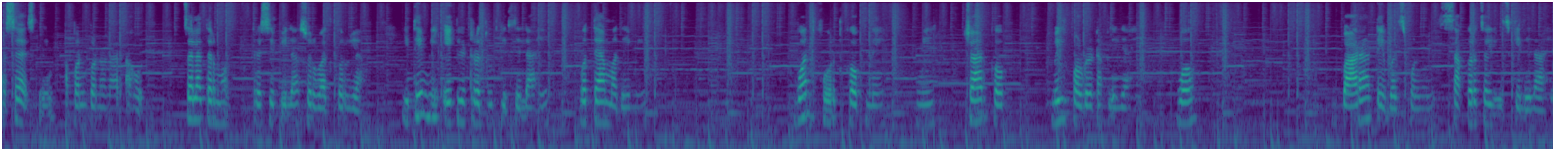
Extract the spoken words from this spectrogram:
असे आईस्क्रीम आपण बनवणार आहोत. चला तर मग रेसिपीला सुरुवात करूया. इथे मी एक लिटर दूध घेतलेलं आहे व त्यामध्ये मी वन फोर्थ कपने मी चार कप मिल्क पावडर टाकलेली आहे व बारा टेबलस्पून मी साखरचा यूज केलेला आहे.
